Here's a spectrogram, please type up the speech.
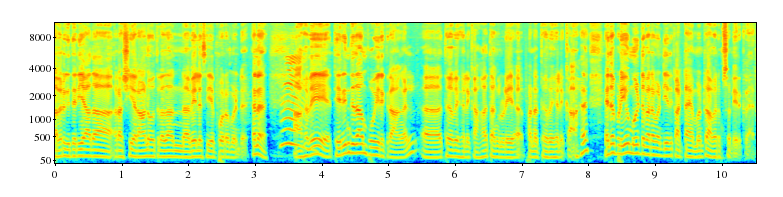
அவருக்கு தெரியாதா ரஷ்ய ராணுவத்துல தான் வேலை செய்ய போறோம் என்று என்ன ஆகவே தெரிந்துதான் போயிருக்கிறாங்க தேவைகளுக்காக தங்களுடைய பண தேவைகளுக்காக. எதப்படியோ மீட்டு வர வேண்டியது கட்டாயம் என்று அவரும் சொல்லியிருக்கிறார்.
